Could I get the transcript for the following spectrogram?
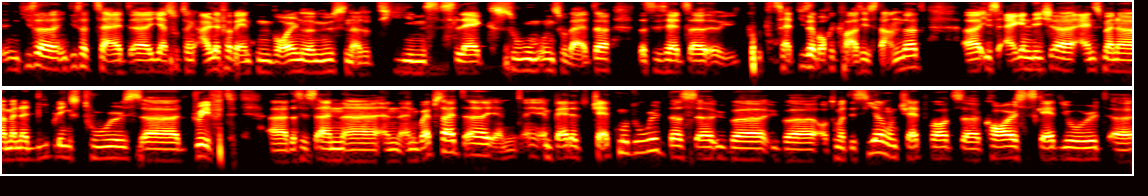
in dieser in dieser Zeit äh, ja sozusagen alle verwenden wollen oder müssen, also Teams, Slack, Zoom und so weiter, das ist jetzt äh, seit dieser Woche quasi Standard, äh, ist eigentlich äh, eins meiner meiner Lieblingstools äh, Drift. Äh, das ist ein äh, ein, ein Website äh, embedded Chat Modul, das äh, über über Automatisierung und Chatbots äh, Calls scheduled, äh,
